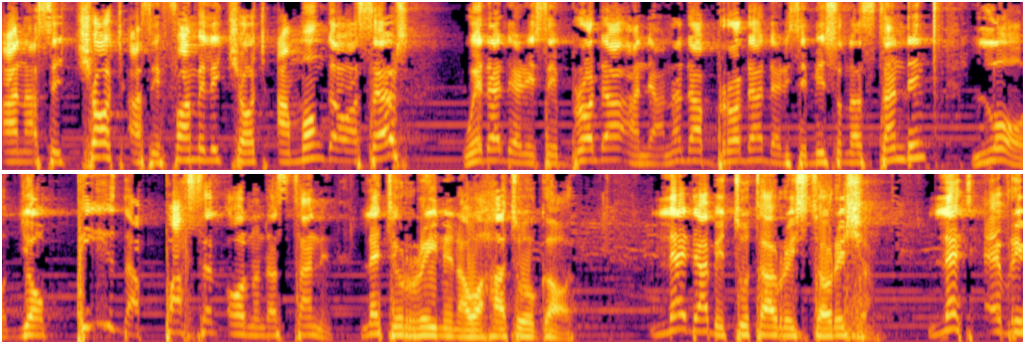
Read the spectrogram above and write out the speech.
And as a church, as a family church, among ourselves, whether there is a brother and another brother, there is a misunderstanding, Lord, your peace that passes all understanding, let it reign in our heart, oh God. Let there be total restoration. Let every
